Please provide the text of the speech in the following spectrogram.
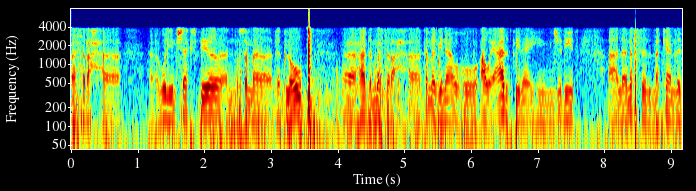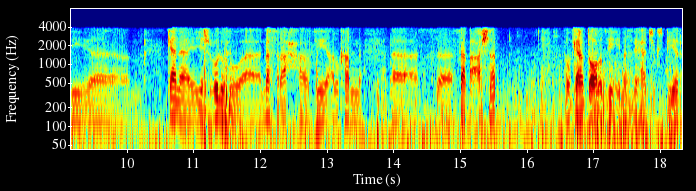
مسرح آه، آه، ويليام شكسبير المسمى ذا جلوب هذا المسرح آه، تم بناؤه أو إعادة بنائه من جديد على نفس المكان الذي آه، كان يشغله آه، المسرح آه، في القرن آه، السابع عشر. وكانت تعرض فيه مسرحيات شكسبير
